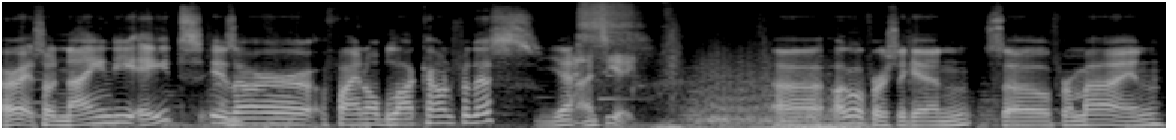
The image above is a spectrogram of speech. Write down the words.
All right, so 98 is our final block count for this. yes. 98. Uh, I'll go first again. So for mine,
